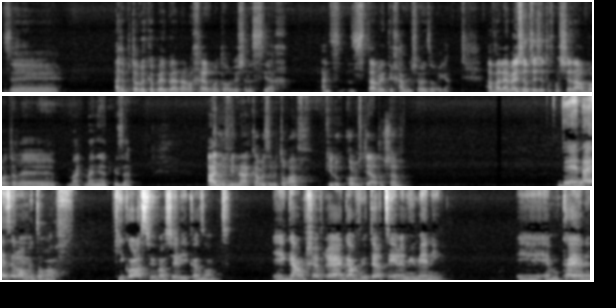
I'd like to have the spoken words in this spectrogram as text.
זה, אתה פתאום מקבל בן אדם אחר באותו רגע של השיח. אז סתם הייתי חייב לשאול את זה רגע. אבל האמת שאני רוצה לשאול אותך שאלה הרבה יותר אה, מעניינת מזה. את מבינה כמה זה מטורף? כאילו כל מה שתיארת עכשיו? בעיניי זה לא מטורף, כי כל הסביבה שלי היא כזאת. אה, גם חבר'ה אגב יותר צעירים ממני, אה, הם כאלה.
